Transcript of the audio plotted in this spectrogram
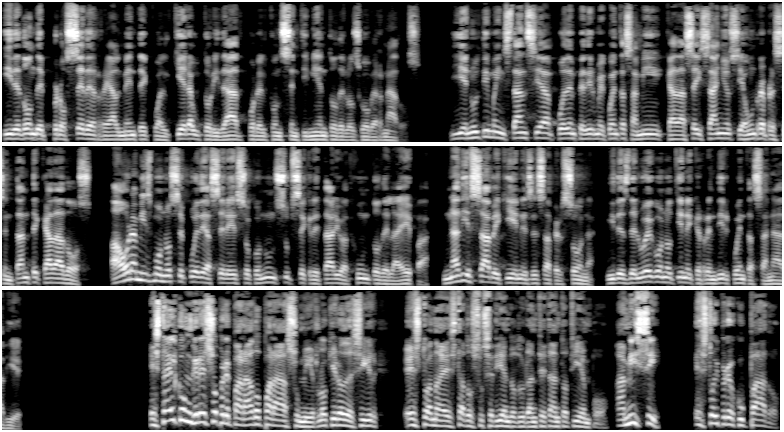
y de donde procede realmente cualquier autoridad por el consentimiento de los gobernados y en última instancia pueden pedirme cuentas a mí cada seis años y a un representante cada dos. Ahora mismo no se puede hacer eso con un subsecretario adjunto de la EPA. Nadie sabe quién es esa persona y desde luego no tiene que rendir cuentas a nadie. ¿Está el Congreso preparado para asumirlo? Quiero decir, esto no ha estado sucediendo durante tanto tiempo. A mí sí. Estoy preocupado.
